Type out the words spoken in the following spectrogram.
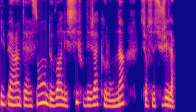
hyper intéressant de voir les chiffres déjà que l'on a sur ce sujet-là.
